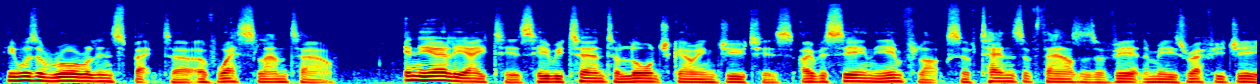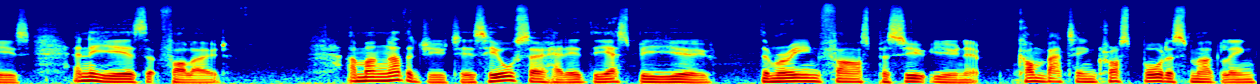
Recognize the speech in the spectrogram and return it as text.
he was a rural inspector of West Lantau. In the early 80s, he returned to launch going duties, overseeing the influx of tens of thousands of Vietnamese refugees in the years that followed. Among other duties, he also headed the SBU, the Marine Fast Pursuit Unit, combating cross border smuggling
